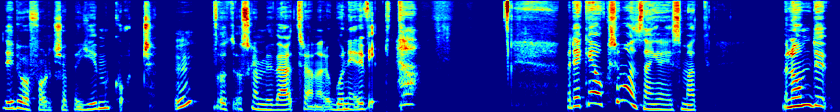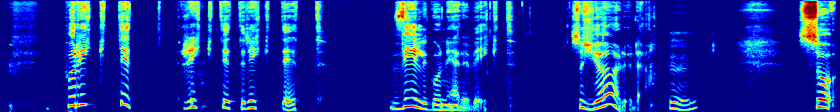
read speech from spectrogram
det är då folk köper gymkort. Mm. Och då ska de bli vältränade och gå ner i vikt. Ja. Men det kan ju också vara en sån här grej som att, men om du på riktigt, riktigt, riktigt vill gå ner i vikt, så gör du det. Mm. Så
